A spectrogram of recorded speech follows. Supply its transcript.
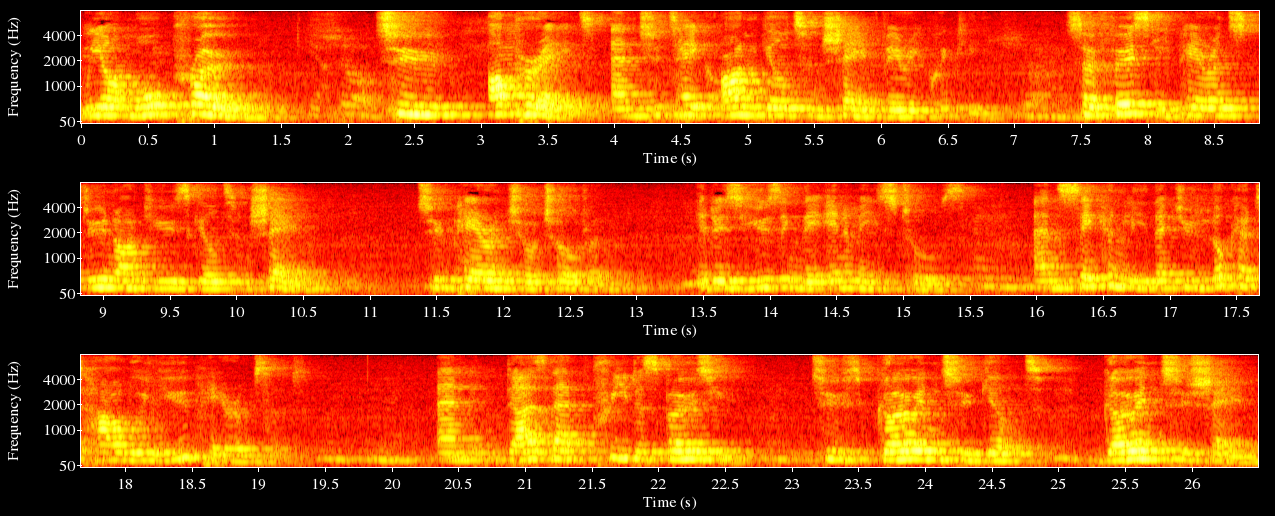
We are more prone to operate and to take on guilt and shame very quickly. So, firstly, parents do not use guilt and shame to parent your children, it is using the enemy's tools. And secondly, that you look at how were you parented, and does that predispose you to go into guilt, go into shame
